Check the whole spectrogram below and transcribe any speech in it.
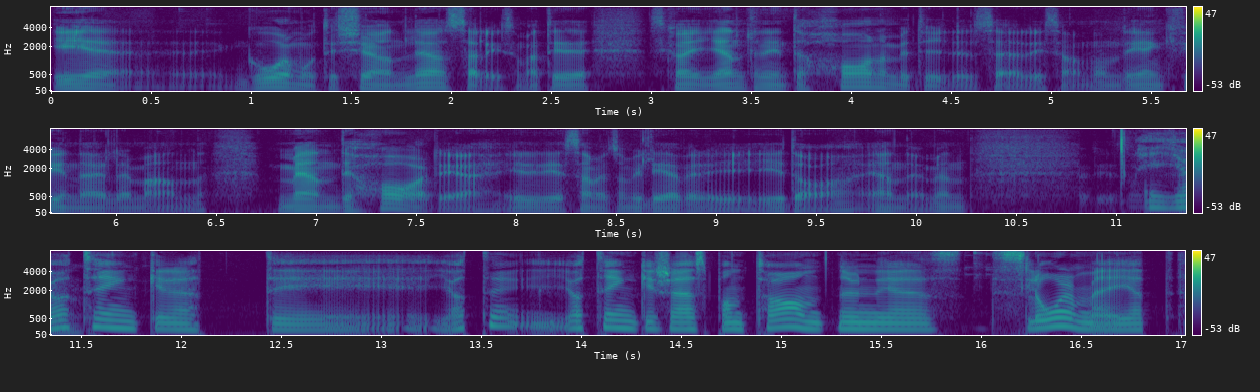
är, går mot det könlösa. Liksom. Att det ska egentligen inte ha någon betydelse liksom, om det är en kvinna eller en man. Men det har det i det samhälle som vi lever i idag ännu. Men, Jag tänker att det, jag, jag tänker så här spontant nu när jag, det slår mig att,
